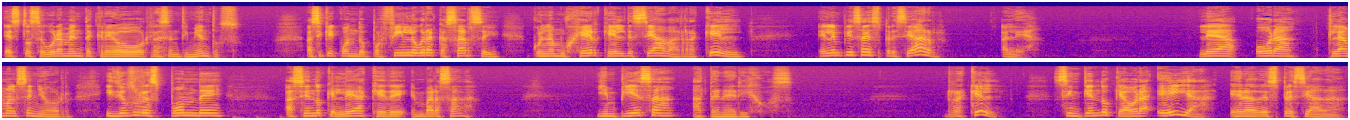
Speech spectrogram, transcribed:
Esto seguramente creó resentimientos. Así que cuando por fin logra casarse con la mujer que él deseaba, Raquel, él empieza a despreciar Lea. Lea ora, clama al Señor y Dios responde haciendo que Lea quede embarazada y empieza a tener hijos. Raquel, sintiendo que ahora ella era despreciada,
